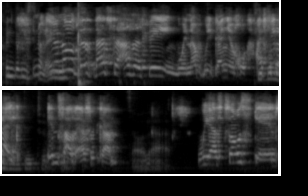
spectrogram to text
condoms No, you know that that's the other thing when I'm with Ganyaho. I feel like in South Africa we are so scared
